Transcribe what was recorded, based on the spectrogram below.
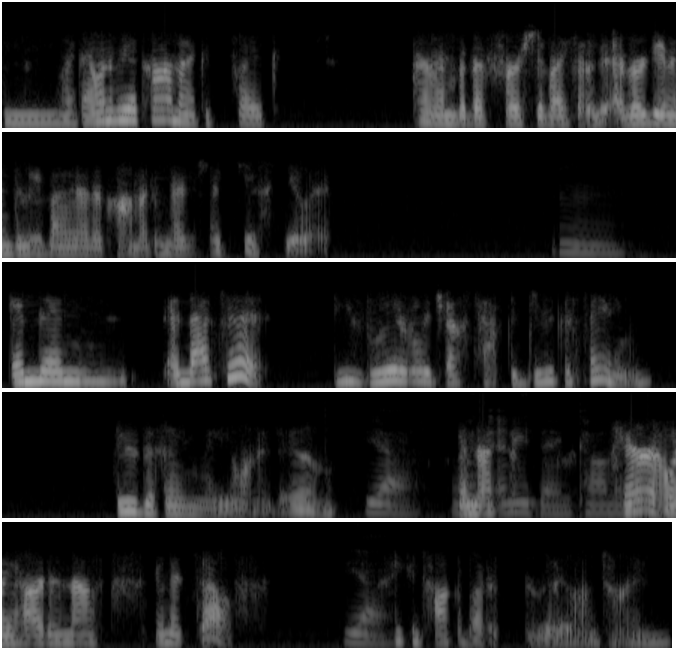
18, like I want to be a comic. It's like I remember the first advice that was ever given to me by another comic, and they're just like, just do it. Mm. and then and that's it. You literally just have to do the thing, do the thing that you want to do. Yeah. And that's anything, comedy. Apparently, hard enough in itself. Yeah. You can talk about it for a really long time,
